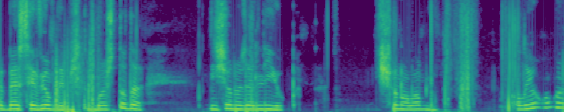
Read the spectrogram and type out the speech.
E, ben seviyorum demiştim başta da nişan özelliği yok bende. Nişan alamıyorum. Alıyorum ama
